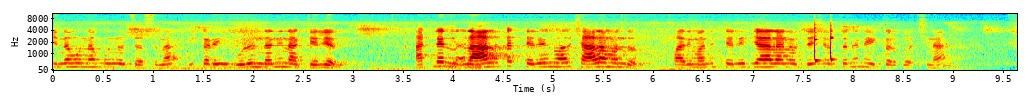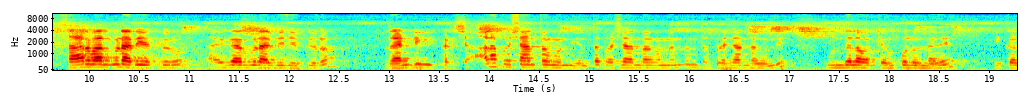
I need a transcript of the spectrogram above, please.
చిన్నగా ఉన్నప్పటి నుంచి వస్తున్నా. ఇక్కడ ఈ గుడి ఉందని నాకు తెలియదు. అట్లే నాలక తెలియని వాళ్ళు చాలామంది ఉన్నారు. పది మందికి తెలియజేయాలనే ఉద్దేశంతోనే నేను ఇక్కడికి వచ్చిన. సార్ వాళ్ళు కూడా అదే చెప్పారు. అయ్యగారు కూడా అదే చెప్పారు. రండి ఇక్కడ చాలా ప్రశాంతంగా ఉంది. ఎంత ప్రశాంతంగా ఉందో అంత ప్రశాంతంగా ఉంది. ముందర ఒక టెంపుల్ ఉన్నది. ఇక్కడ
